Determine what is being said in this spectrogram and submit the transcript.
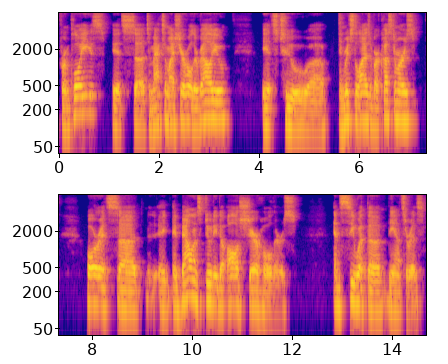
for employees. It's uh, to maximize shareholder value. It's to uh, enrich the lives of our customers. Or it's uh, a, a, balanced duty to all shareholders and see what the, the answer is.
